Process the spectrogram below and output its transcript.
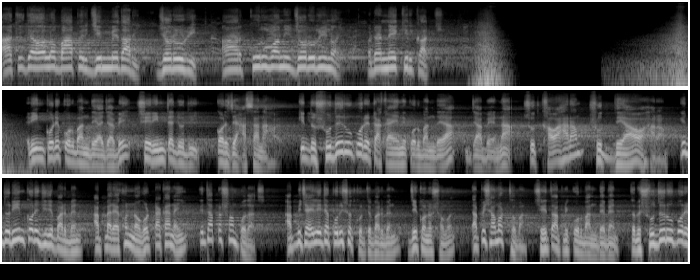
আকিকা হলো বাপের জিম্মেদারি, জরুরি। আর কুরবানি জরুরি নয়, ওটা নেকির কাজ। ঋণ করে কোরবান দেয়া যাবে, সে ঋণটা যদি কর্জে হাসানা হয়। কিন্তু সুদের উপরে টাকা এনে কোরবান দেয়া যাবে না। সুদ খাওয়া হারাম, সুদ দেওয়াও হারাম। কিন্তু ঋণ করে দিতে পারবেন। আপনার এখন নগদ টাকা নাই, কিন্তু আপনার সম্পদ আছে। আপনি চাইলে এটা পরিশোধ করতে পারবেন যে কোনো সময়। আপনি সামর্থ্যবান, সেহেতু আপনি কোরবান দেবেন। তবে সুদের উপরে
